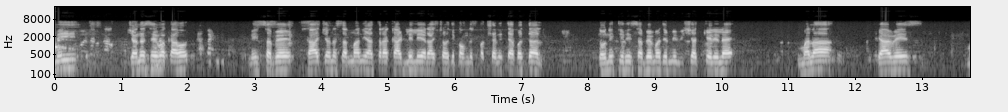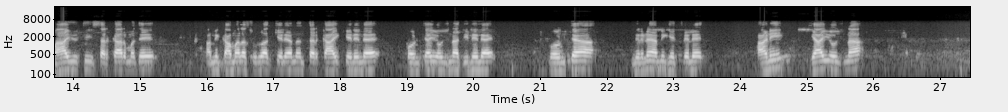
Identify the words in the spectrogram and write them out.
आम्ही जनसेवक आहोत. मी सभे का जनसन्मान यात्रा काढलेली आहे. राष्ट्रवादी काँग्रेस पक्षाने त्याबद्दल दोन्ही तिन्ही सभेमध्ये मी विषद केलेला आहे. मला त्यावेळेस महायुती सरकारमध्ये आम्ही कामाला सुरुवात केल्यानंतर काय केलेलं आहे कोणत्या योजना दिलेल्या आहे कोणत्या निर्णय आम्ही घेतलेले आहेत आणि या योजना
